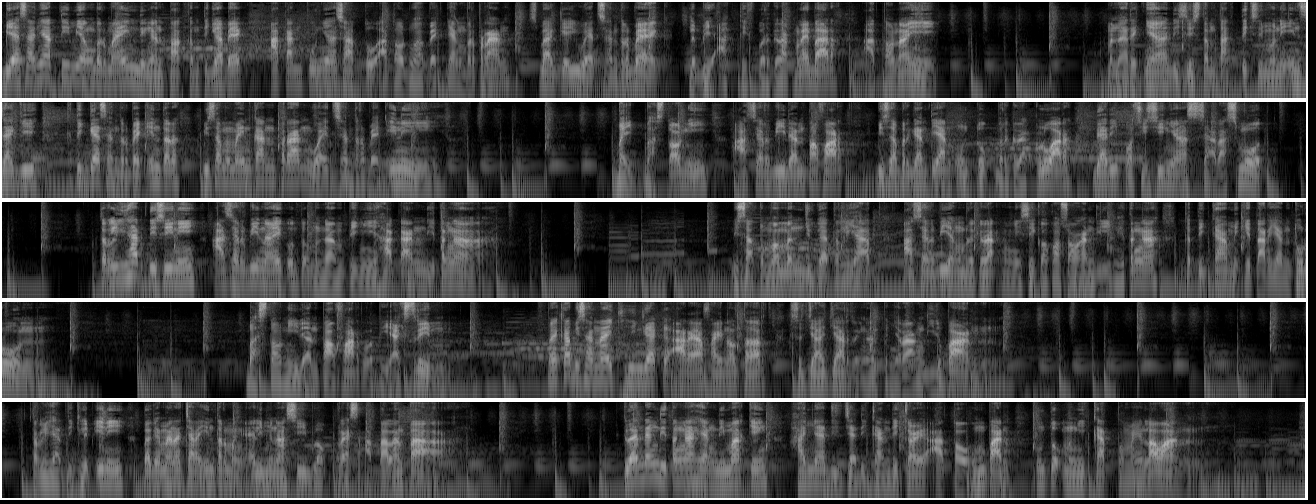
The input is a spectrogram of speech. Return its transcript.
Biasanya tim yang bermain dengan pakem 3 back akan punya satu atau dua back yang berperan sebagai wide center back, lebih aktif bergerak melebar atau naik. Menariknya, di sistem taktik Simone Inzaghi, ketiga center back Inter bisa memainkan peran wide center back ini. Baik Bastoni, Acerbi, dan Pavard bisa bergantian untuk bergerak keluar dari posisinya secara smooth Terlihat di sini, Acerbi naik untuk mendampingi Hakan di tengah. Di satu momen juga terlihat Acerbi yang bergerak mengisi kekosongan di lini tengah ketika Mikitarian turun. Bastoni dan Pavard lebih ekstrim. mereka bisa naik hingga ke area final third sejajar dengan penyerang di depan. Terlihat di klip ini bagaimana cara Inter mengeliminasi blok press Atalanta. Gelandang di tengah yang dimarking hanya dijadikan decoy atau umpan untuk mengikat pemain lawan.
